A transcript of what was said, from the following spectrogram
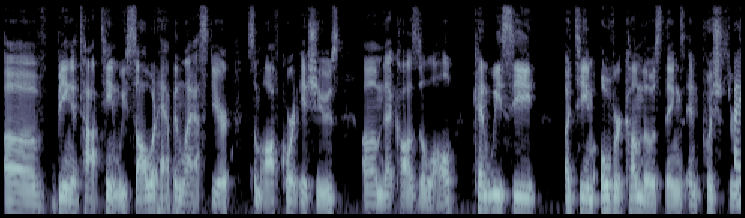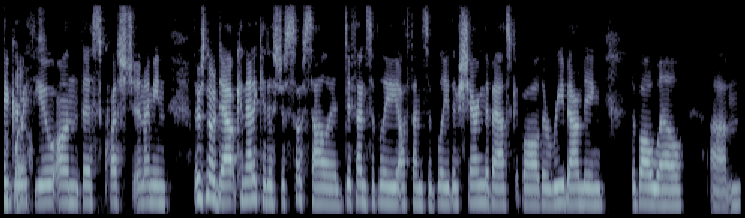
of being a top team? We saw what happened last year, some off court issues um, that caused a lull. Can we see a team overcome those things and push through. I agree with you on this question. I mean, there's no doubt Connecticut is just so solid defensively, offensively. They're sharing the basketball, they're rebounding the ball well. Um,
